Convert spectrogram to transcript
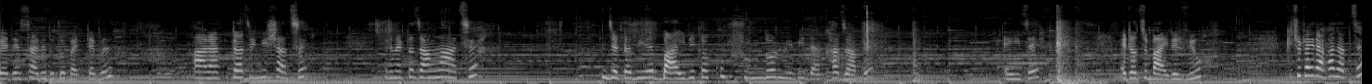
বেডের সাইডে দুটো বেড টেবিল আর একটা জিনিস আছে এখানে একটা জানলা আছে, যেটা দিয়ে বাইরেটা খুব সুন্দর মেবি দেখা যাবে। এই যে, এটা হচ্ছে বাইরের ভিউ কিছুটাই দেখা যাচ্ছে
